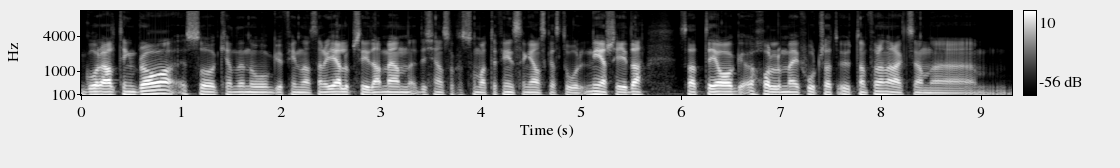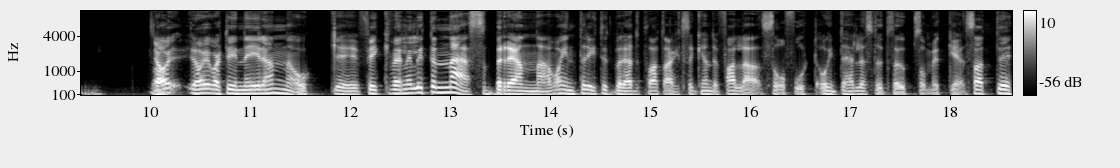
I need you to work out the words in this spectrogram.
går allting bra så kan det nog finnas en rejäl uppsida, men det känns också som att det finns en ganska stor nedsida. Så att jag håller mig fortsatt utanför den här aktien eh, Ja. Jag, har ju varit inne i den och eh, fick väl en liten näsbränna. Var inte riktigt beredd på att aktien kunde falla så fort och inte heller studsa upp så mycket. Så att eh,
